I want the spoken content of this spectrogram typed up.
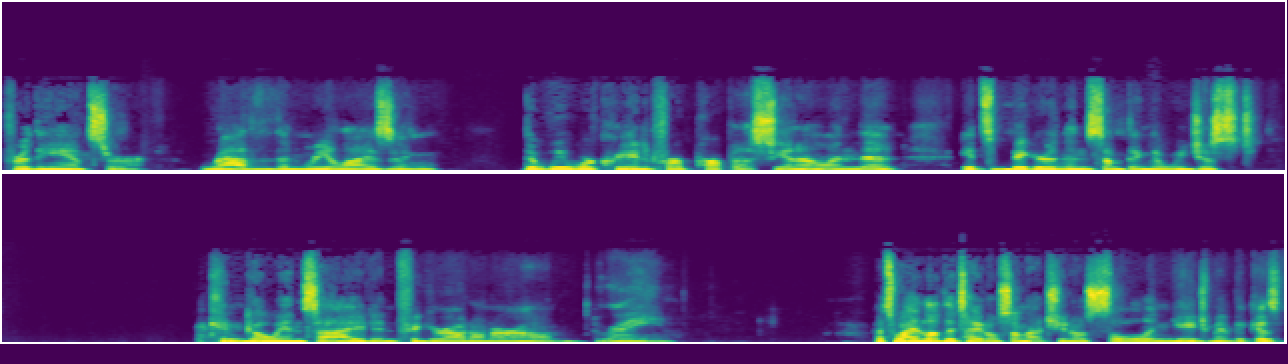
for the answer rather than realizing that we were created for a purpose, you know, and that it's bigger than something that we just can go inside and figure out on our own. Right. That's why I love the title so much, you know, soul engagement, because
